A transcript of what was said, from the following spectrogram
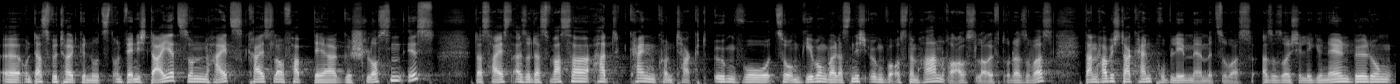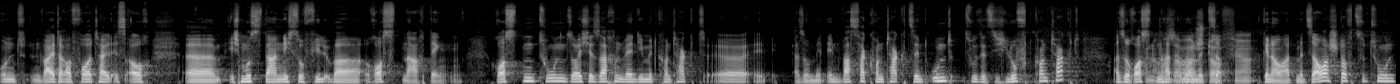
äh, und das wird halt genutzt. Und wenn ich da jetzt so einen Heizkreislauf habe, der geschlossen ist, das heißt also, das Wasser hat keinen Kontakt irgendwo zur Umgebung, weil das nicht irgendwo aus dem Hahn rausläuft oder sowas, dann habe ich da kein Problem mehr mit sowas. Also solche Legionellenbildung und ein weiterer Vorteil ist auch, äh, ich muss da nicht so viel über Rost nachdenken. Rosten tun solche Sachen, wenn die mit Kontakt, äh, also mit in Wasserkontakt sind und zusätzlich Luftkontakt. Also Rosten Genau, hat immer mit, Sa- Sauerstoff, ja. genau, hat mit Sauerstoff zu tun.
